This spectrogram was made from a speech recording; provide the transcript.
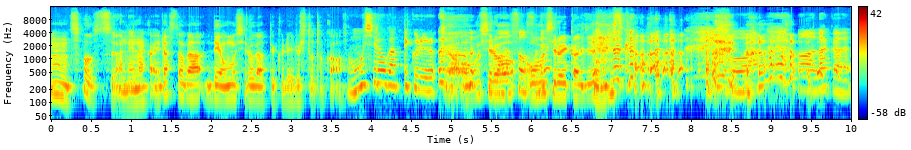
うん、そうっすよね。なんかイラストがで面白がってくれる人とか。面白がってくれるいや面白、まあそうっすね面白い感じじゃないですか。こうまあなんか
